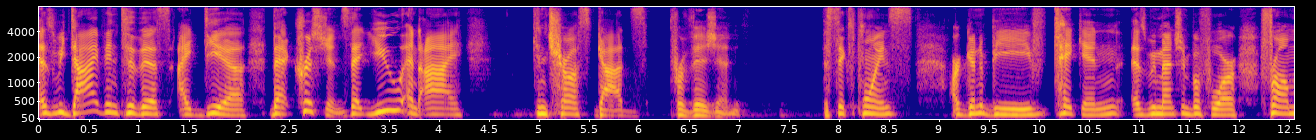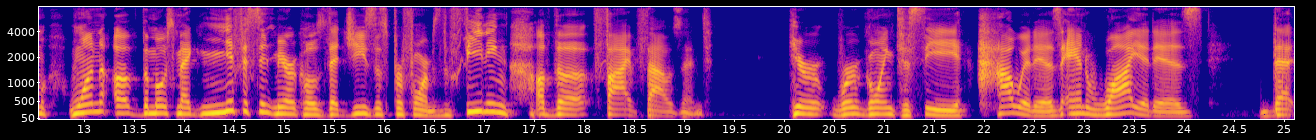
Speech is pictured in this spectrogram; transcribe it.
as we dive into this idea that Christians, that you and I can trust God's provision. The six points are going to be taken, as we mentioned before, from one of the most magnificent miracles that Jesus performs, the feeding of the 5,000. Here, we're going to see how it is and why it is that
